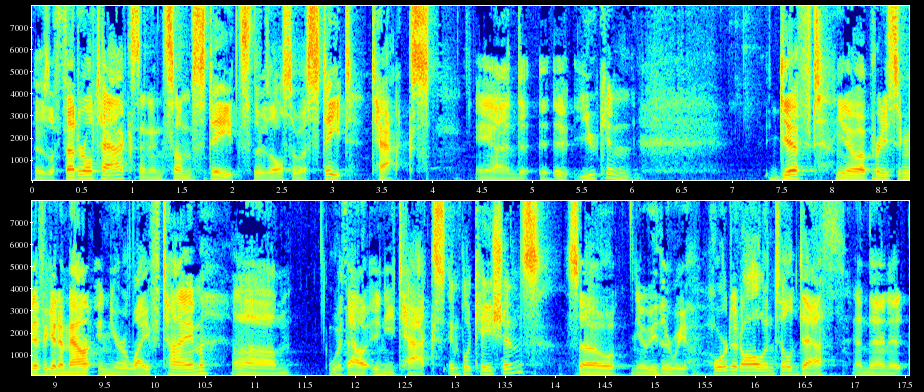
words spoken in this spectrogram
there's a federal tax, and in some states, there's also a state tax. And you can gift, you know, a pretty significant amount in your lifetime um, without any tax implications. So, you know, either we hoard it all until death and then it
